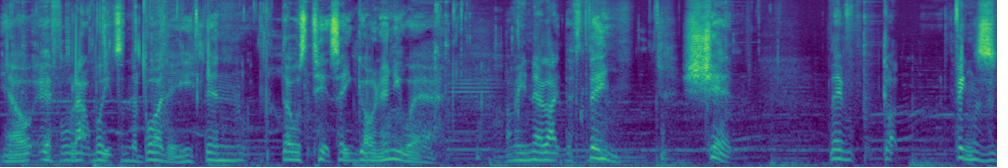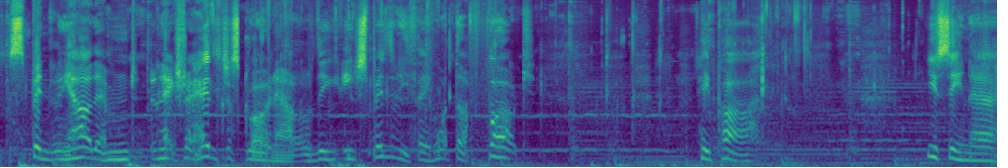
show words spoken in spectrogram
you know, if all that weight's on the body, then those tits ain't going anywhere. I mean, they're like the thing. Shit. They've got things spindling out of them, and an extra head's just growing out of the each spindly thing. What the fuck? Hey, Pa. You've seen uh,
